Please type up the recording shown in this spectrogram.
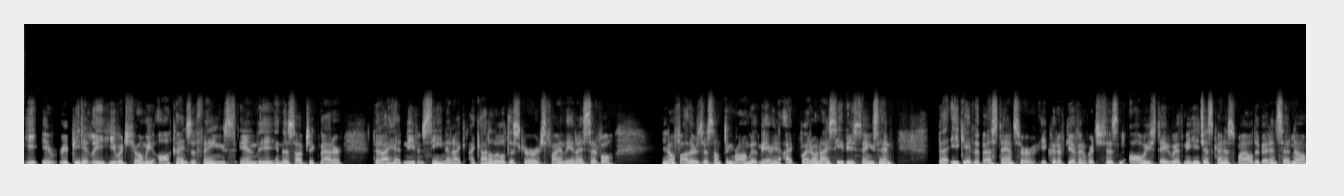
he, repeatedly he would show me all kinds of things in the in the subject matter that I hadn't even seen, and I, I got a little discouraged finally, and I said, "Well, you know, Father, is there something wrong with me? I mean, I, why don't I see these things?" And he gave the best answer he could have given, which has always stayed with me. He just kind of smiled a bit and said, "No,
